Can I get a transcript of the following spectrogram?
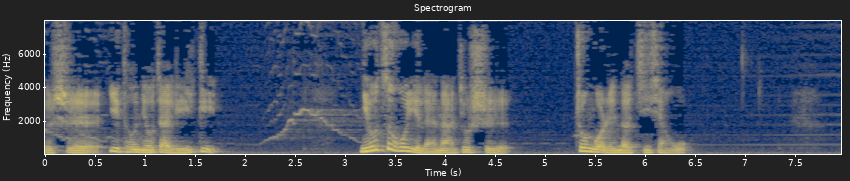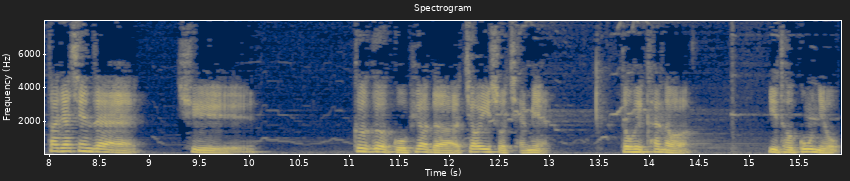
就是一头牛在犁地。牛自古以来呢，就是中国人的吉祥物。大家现在去各个股票的交易所前面，都会看到一头公牛，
